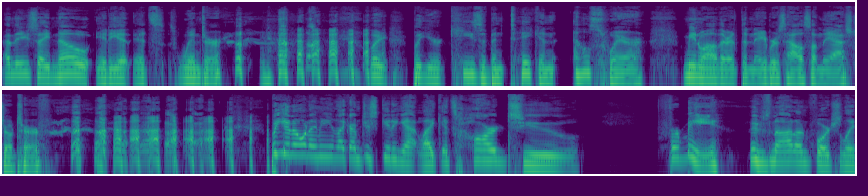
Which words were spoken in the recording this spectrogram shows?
And then you say, no, idiot, it's winter. like, but your keys have been taken elsewhere. Meanwhile, they're at the neighbor's house on the AstroTurf. but you know what I mean? Like, I'm just getting at, like, it's hard to, for me, who's not unfortunately,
